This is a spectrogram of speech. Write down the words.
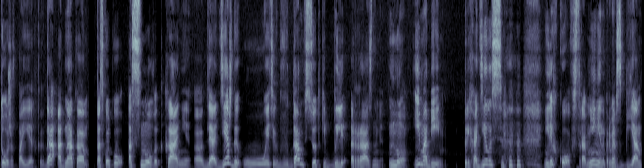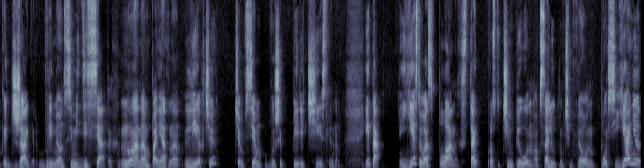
тоже в пайетках, да, однако, поскольку основа ткани э, для одежды у этих двух дам все-таки были разными, но им обеим приходилось нелегко в сравнении, например, с Бьянкой Джаггер времен 70-х. Ну, а нам, понятно, легче, чем всем вышеперечисленным. Итак, Если у вас в планах стать просто чемпионом, абсолютным чемпионом по сиянию,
